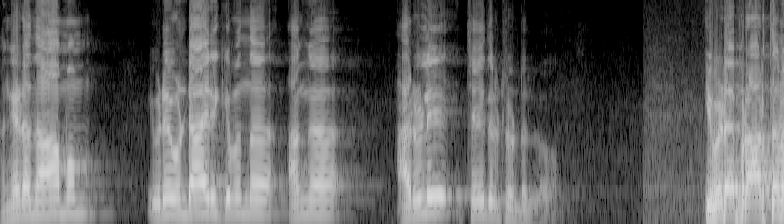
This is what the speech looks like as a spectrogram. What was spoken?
അങ്ങയുടെ നാമം ഇവിടെ ഉണ്ടായിരിക്കുമെന്ന് അങ്ങ് അരുളി ചെയ്തിട്ടുണ്ടല്ലോ. ഇവിടെ പ്രാർത്ഥന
